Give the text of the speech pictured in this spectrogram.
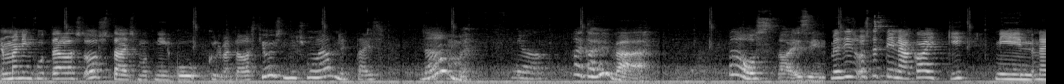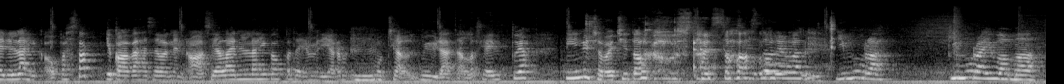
En mä niinku tällaista ostais, mut niinku, kyllä mä tällaista joisin, jos mulle annettais. Nam! joo. Aika hyvää. Mä ostaisin. Me siis ostettiin nämä kaikki niin näiden lähikaupasta, joka on vähän sellainen aasialainen lähikauppa, tai en mä tiedä, mm. mutta siellä myydään tällaisia juttuja. Niin nyt sä voit siitä alkaa ostaa, jos sä haluat. Todellakin. Kimura. Kimura juomaa.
